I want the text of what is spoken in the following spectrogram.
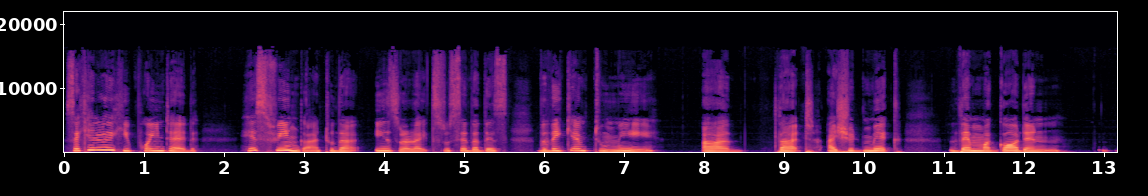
secondly he pointed his finger to the israelites to say that this that they came to me uh, that I should make them a god, and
